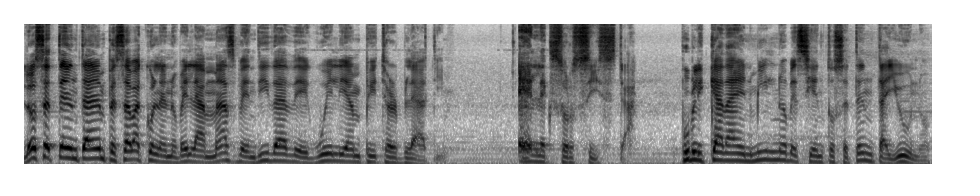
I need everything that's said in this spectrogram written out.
Los 70 empezaba con la novela más vendida de William Peter Blatty, El Exorcista, publicada en 1971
